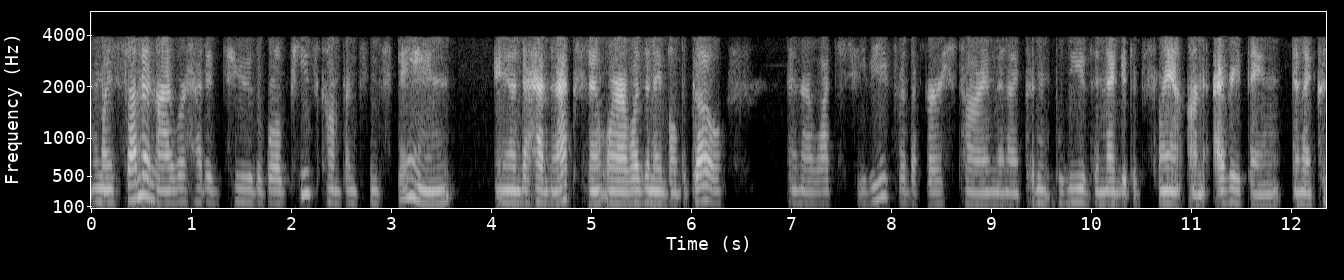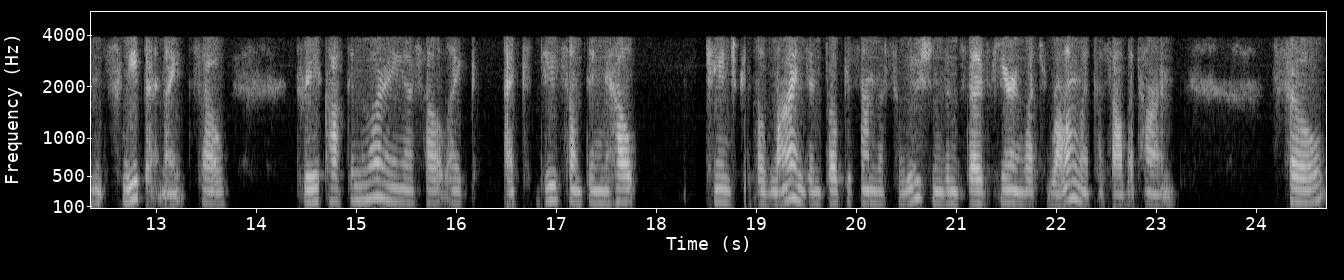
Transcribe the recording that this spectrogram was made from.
my son and I were headed to the World Peace Conference in Spain and I had an accident where I wasn't able to go and I watched TV for the first time and I couldn't believe the negative slant on everything and I couldn't sleep at night. So three o'clock in the morning I felt like I could do something to help change people's minds and focus on the solutions instead of hearing what's wrong with us all the time. So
